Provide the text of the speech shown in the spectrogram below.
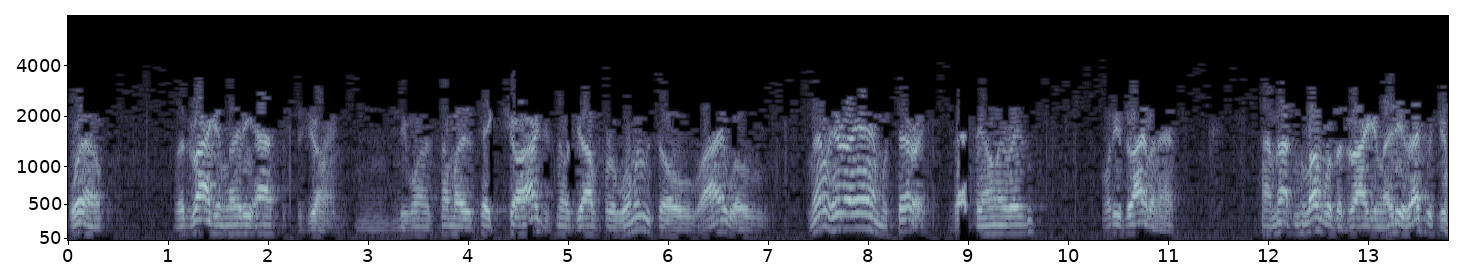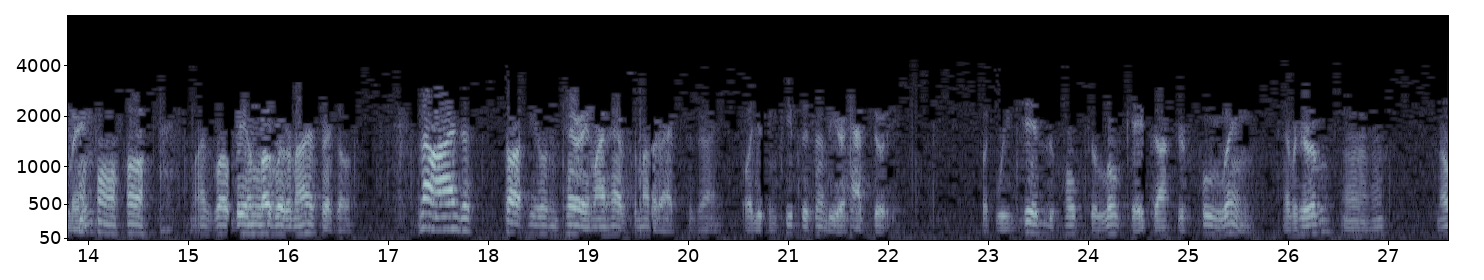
Well, the Dragon Lady asked us to join. She wanted somebody to take charge. It's no job for a woman, so I will. Well, here I am with Terry. Is that the only reason? What are you driving at? I'm not in love with the Dragon Lady, if that's what you mean. Might as well be in love with an icicle. No, I just thought you and Terry might have some other acts to join. well, you can keep this under your hat duty. But we did hope to locate Dr. Fu Ling. Ever hear of him? Uh-huh. No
